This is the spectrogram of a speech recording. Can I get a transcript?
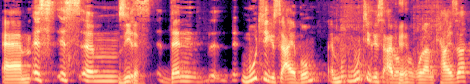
Ähm, ist ist ähm, Sie ist denn äh, mutiges Album, ein mu- mutiges Album Okay. von Roland Kaiser.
